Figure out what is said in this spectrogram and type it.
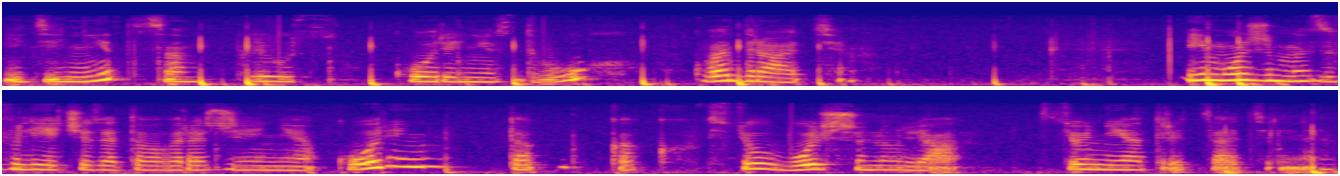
единица плюс корень из двух в квадрате. И можем извлечь из этого выражения корень, так как все больше нуля, все не отрицательное.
